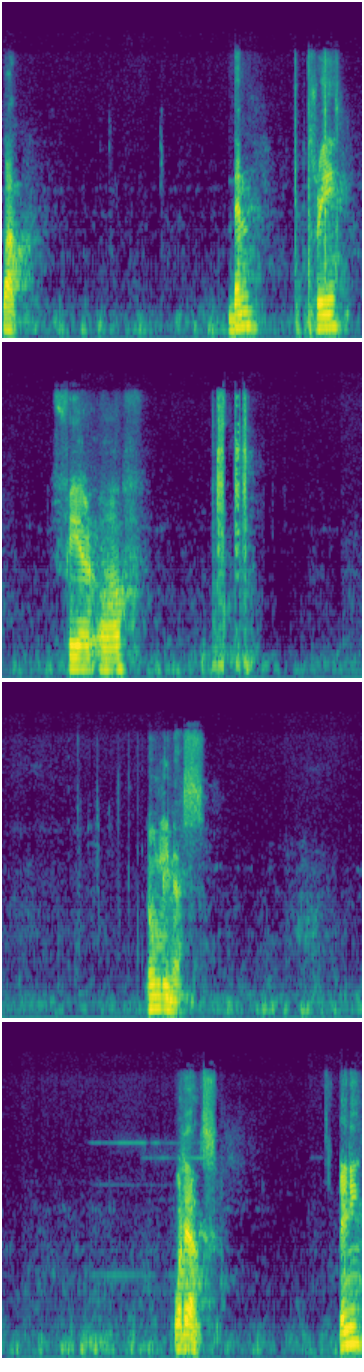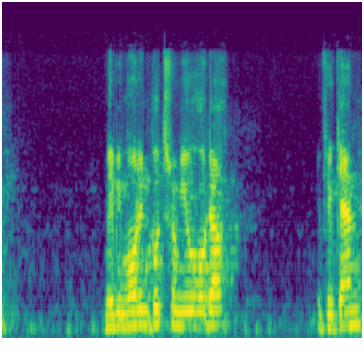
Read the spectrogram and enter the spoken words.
Wow. Then three, fear of loneliness. What else? Lenny, maybe more inputs from you, Hoda, if you can.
